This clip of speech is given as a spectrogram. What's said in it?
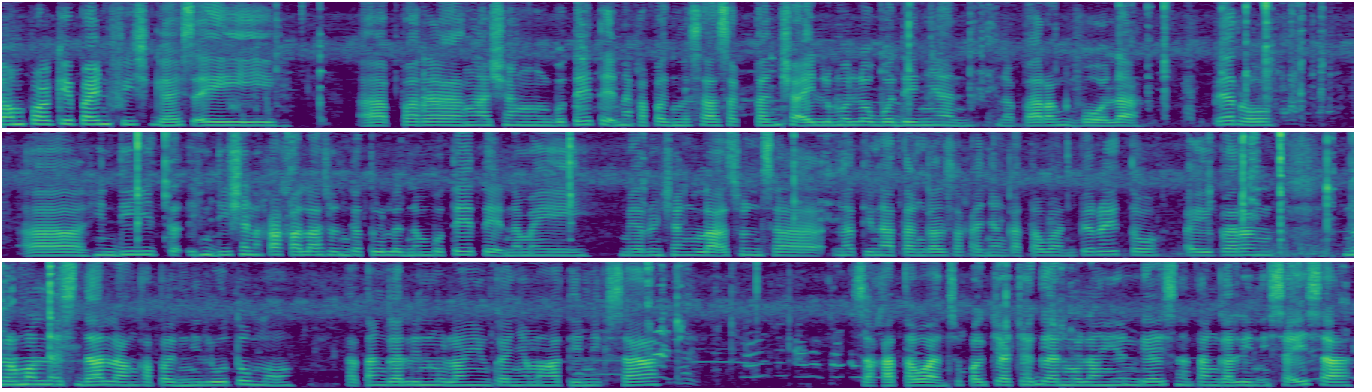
So, ang porcupine fish guys ay ah, para nga siyang butete na kapag nasasaktan siya ay lumulobo din yan na parang bola. Pero, ah, hindi, hindi siya nakakalason katulad ng butete na may meron siyang lason sa, na tinatanggal sa kanyang katawan. Pero ito ay parang normal na isda lang kapag niluto mo, tatanggalin mo lang yung kanyang mga tinik sa sa katawan. So pagtsatsagaan mo lang yun guys, natanggalin isa-isa.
